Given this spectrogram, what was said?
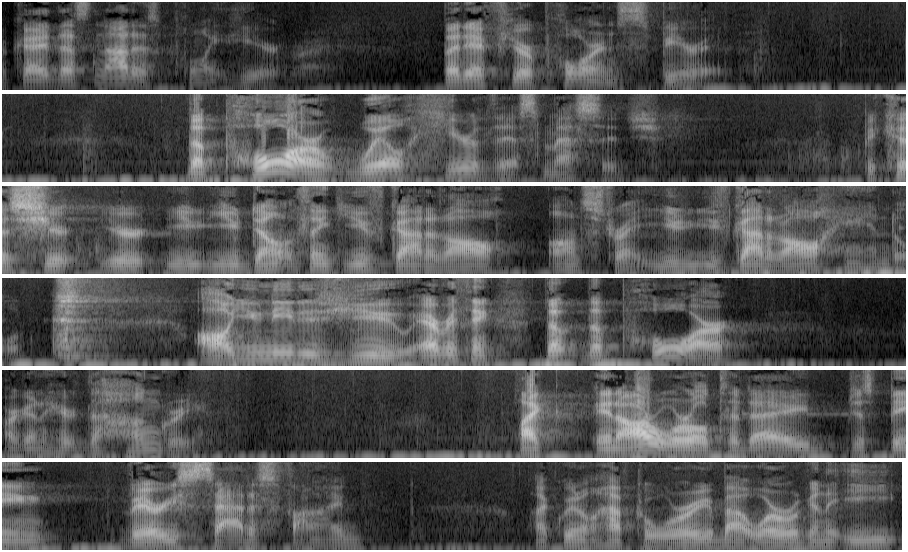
Okay, that's not his point here. But if you're poor in spirit, the poor will hear this message because you're, you're, you, you don't think you've got it all on straight. You, you've got it all handled. All you need is you. Everything. The, the poor are going to hear the hungry. Like in our world today, just being very satisfied. Like we don't have to worry about where we're going to eat.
